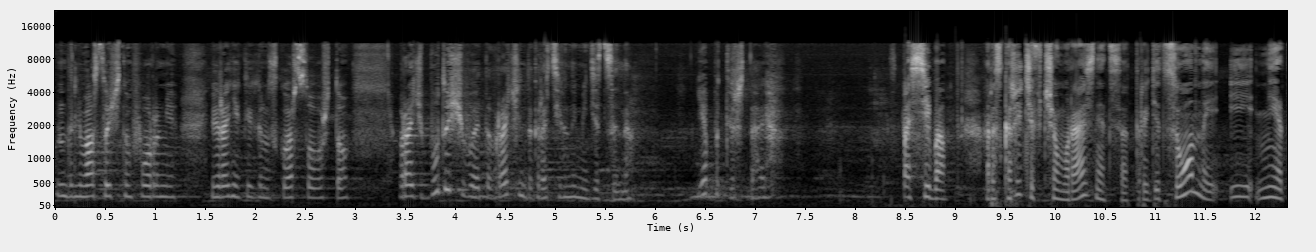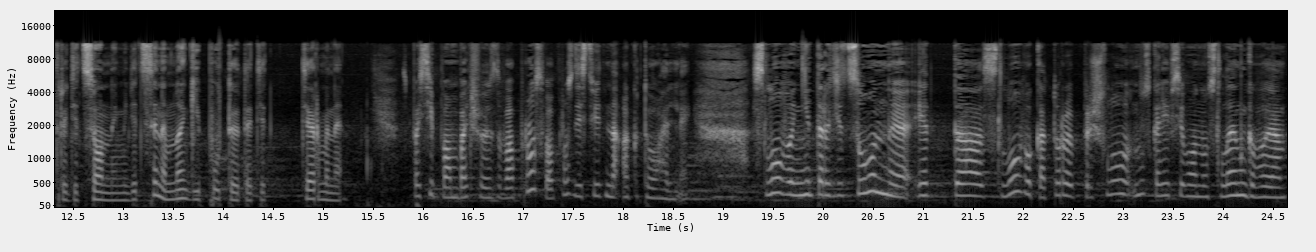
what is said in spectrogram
на Дальневосточном форуме Вероника Игоревна Скворцова, что врач будущего – это врач интегративной медицины. Я подтверждаю. Спасибо. Расскажите, в чем разница традиционной и нетрадиционной медицины? Многие путают эти термины. Спасибо вам большое за вопрос. Вопрос действительно актуальный. Слово нетрадиционное – это слово, которое пришло, ну, скорее всего, оно сленговое,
